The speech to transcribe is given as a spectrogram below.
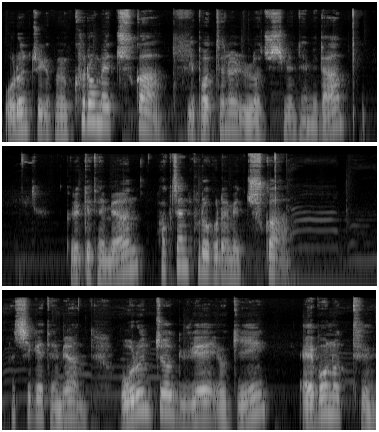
오른쪽에 보면 크롬에 추가 이 버튼을 눌러주시면 됩니다. 그렇게 되면 확장 프로그램에 추가 하시게 되면 오른쪽 위에 여기 에버노트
